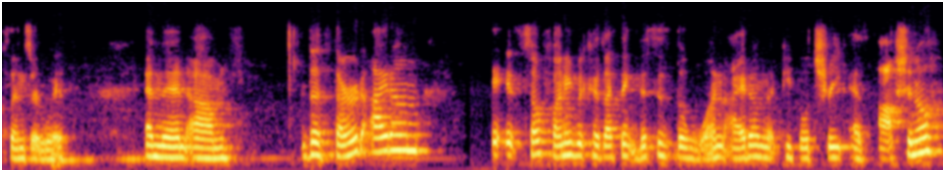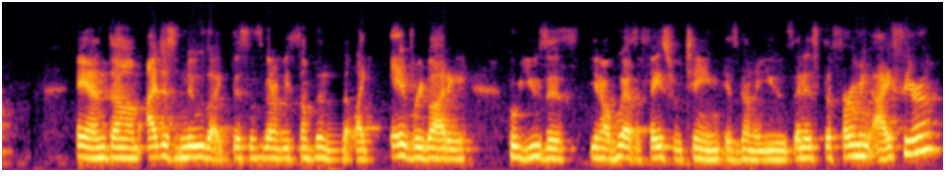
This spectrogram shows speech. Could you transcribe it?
cleanser with. And then um, the third item it's so funny because I think this is the one item that people treat as optional. And um, I just knew like this is going to be something that like everybody who uses, you know, who has a face routine is going to use. And it's the firming eye serum.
